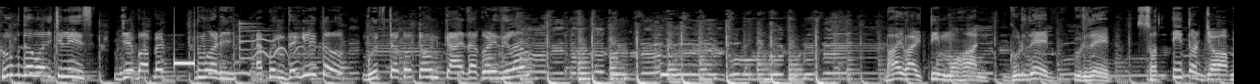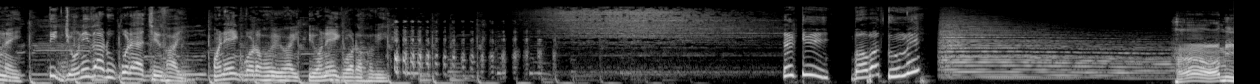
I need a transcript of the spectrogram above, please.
খুব তো বলছিলিস যে বাপের মারি। এখন দেখলি তো ভূত চাকা কেমন কায়দা করে দিলাম। ভাই ভাই তুই মহান। গুরুদেব গুরুদেব সত্যি তোর জবাব নেই। তুই জনিদার উপরে আছিস ভাই। অনেক বড় হবি ভাই তুই অনেক বড় হবি। কি বাবা তুমি? হ্যাঁ আমি।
